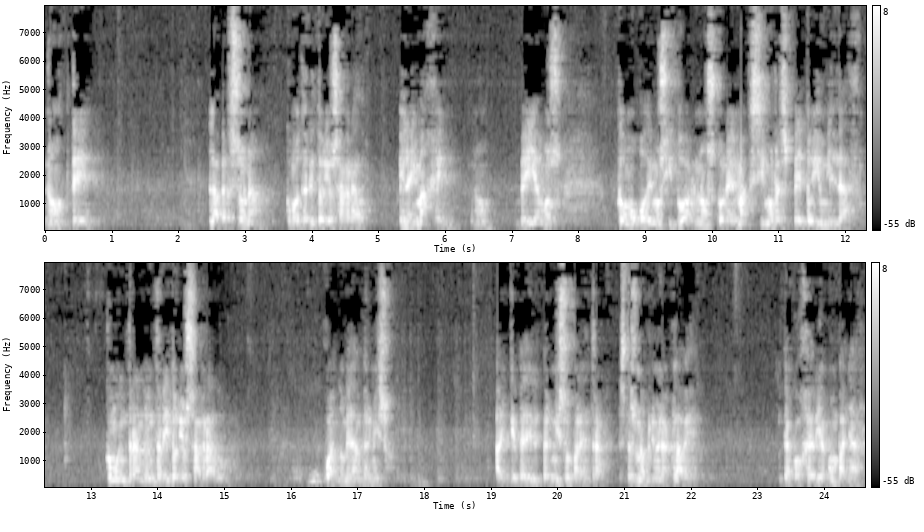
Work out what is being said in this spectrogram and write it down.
¿no? De la persona como territorio sagrado. En la imagen, ¿no? Veíamos cómo podemos situarnos con el máximo respeto y humildad como entrando en territorio sagrado cuando me dan permiso. Hay que pedir permiso para entrar. Esta es una primera clave de acoger y acompañar.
